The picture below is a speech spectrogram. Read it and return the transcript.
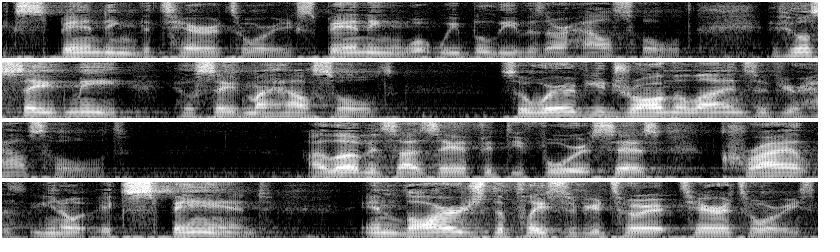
expanding the territory, expanding what we believe is our household. If He'll save me, He'll save my household. So, where have you drawn the lines of your household? I love it's Isaiah 54, it says, cry, you know, expand, enlarge the place of your ter- territories,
